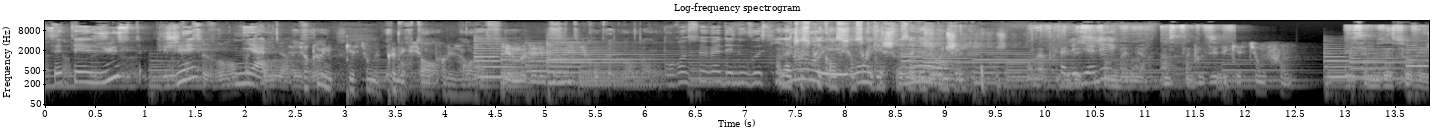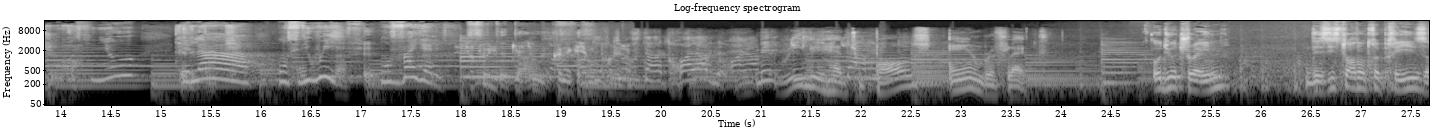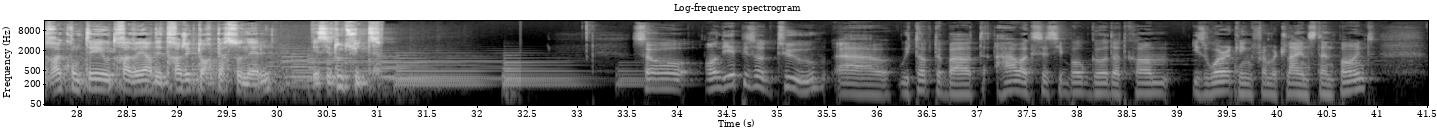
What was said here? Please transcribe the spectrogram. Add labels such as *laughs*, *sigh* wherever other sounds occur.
C'était juste génial. Surtout une question de connexion entre les gens. Quel modèle On recevait des nouveaux signaux. On a tous pris conscience que les choses avaient changé. On a pris Fallait des y décisions aller, de manière Poser instinctive des questions de fond. et ça nous a sauvés, je crois. signaux. Et là, on s'est dit oui, on va y aller. Surtout une question de connexion entre les gens. C'était incroyable. Mais really had to pause and reflect. Audio Train, des histoires d'entreprise racontées au travers des trajectoires personnelles, et c'est tout de suite. So, on the episode two, uh, we talked about how accessiblego.com is working from a client standpoint.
